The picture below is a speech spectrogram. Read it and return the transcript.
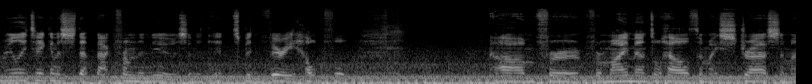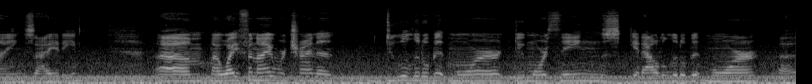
really taken a step back from the news, and it, has been very helpful um, for for my mental health and my stress and my anxiety. Um, my wife and I were trying to do a little bit more, do more things, get out a little bit more. Uh,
